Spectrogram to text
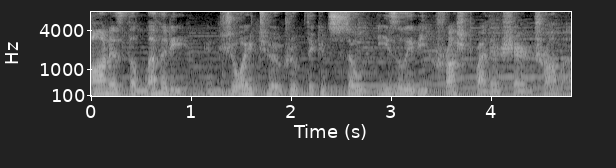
Ann is the levity and joy to a group that could so easily be crushed by their shared trauma.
